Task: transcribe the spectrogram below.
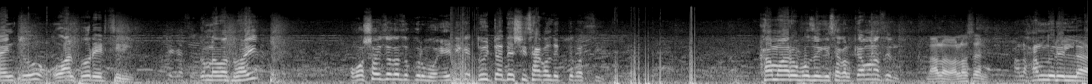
nine two one four eight three. ঠিক আছে ধন্যবাদ ভাই। অবশ্যই যোগাযোগ করব। এইদিকে দুইটা দেশি ছাগল দেখতে পাচ্ছি। খামার উপযোগী ছাগল। কেমন আছেন? ভালো ভালো আছেন? আলহামদুলিল্লাহ।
